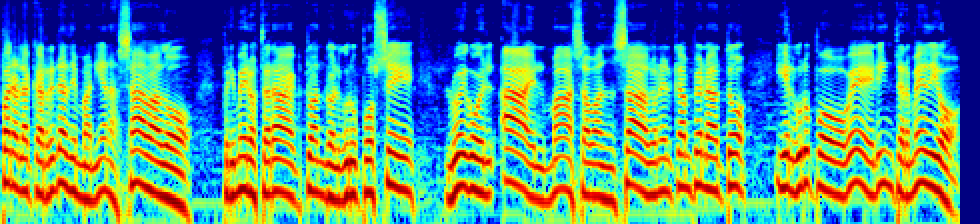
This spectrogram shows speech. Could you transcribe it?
para la carrera de mañana sábado. Primero estará actuando el grupo C, luego el A, el más avanzado en el campeonato, y el grupo B, el intermedio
